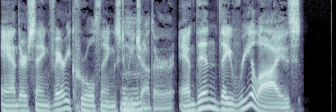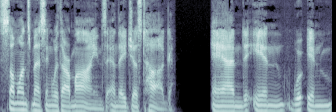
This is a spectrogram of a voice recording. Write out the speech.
And they're saying very cruel things to each other. And then they realize someone's messing with our minds and they just hug and in in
